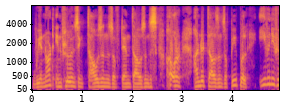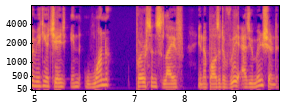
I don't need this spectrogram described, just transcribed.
we are not influencing thousands of ten thousands or hundred thousands of people even if you're making a change in one person's life in a positive way, as you mentioned,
